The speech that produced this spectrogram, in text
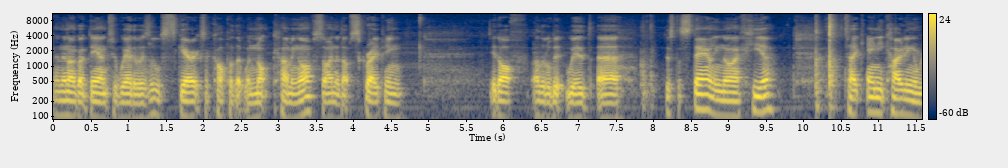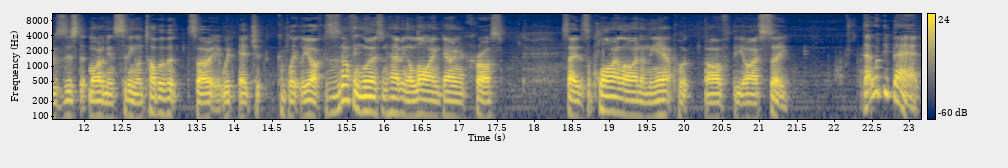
and then I got down to where there was little skerricks of copper that were not coming off, so I ended up scraping it off a little bit with uh, just a Stanley knife here. To take any coating and resist that might have been sitting on top of it so it would etch it completely off. Because there's nothing worse than having a line going across say the supply line and the output of the IC that would be bad.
